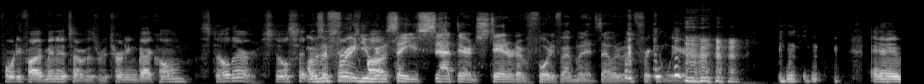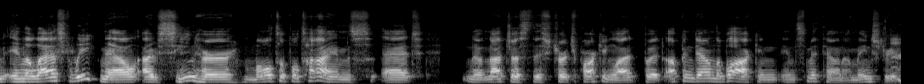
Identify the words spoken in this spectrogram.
45 minutes, I was returning back home, still there, still sitting. I was in the same afraid you were going to say you sat there and stared at her for 45 minutes. That would have been freaking weird. And in the last week now, I've seen her multiple times at you know, not just this church parking lot, but up and down the block in, in Smithtown on Main Street.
